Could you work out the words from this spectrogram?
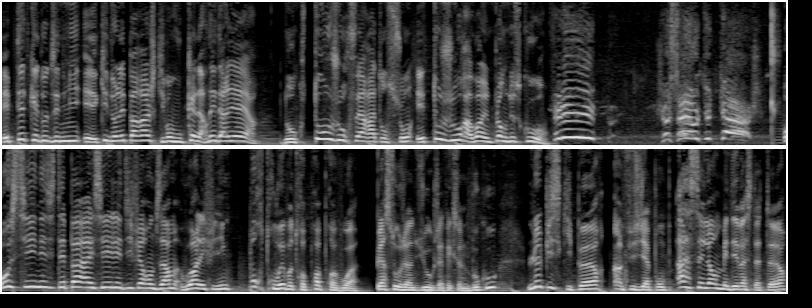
Et peut-être qu'il y a d'autres ennemis et équipes dans les parages qui vont vous canarder derrière. Donc toujours faire attention et toujours avoir une planque de secours. Je sais où tu te caches Aussi, n'hésitez pas à essayer les différentes armes, voir les feelings pour trouver votre propre voie. Perso, j'ai un duo que j'affectionne beaucoup, le Peacekeeper, un fusil à pompe assez lent mais dévastateur,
